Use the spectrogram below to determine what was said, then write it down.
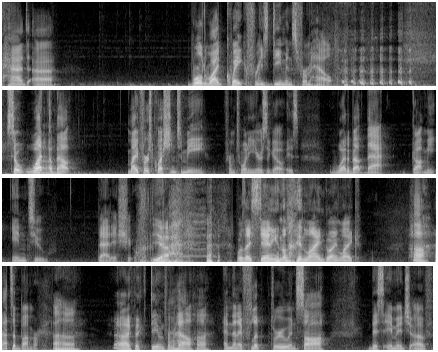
had uh, "Worldwide Quake frees demons from hell." so, what about my first question to me from 20 years ago is, what about that got me into that issue? Yeah. Was I standing in the line going like, "Huh, that's a bummer." uh huh. Oh, the demon from hell, huh? And then I flipped through and saw this image of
